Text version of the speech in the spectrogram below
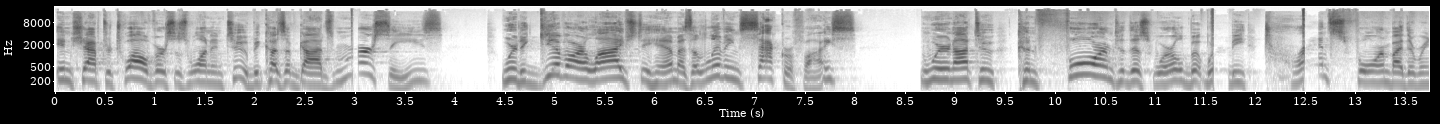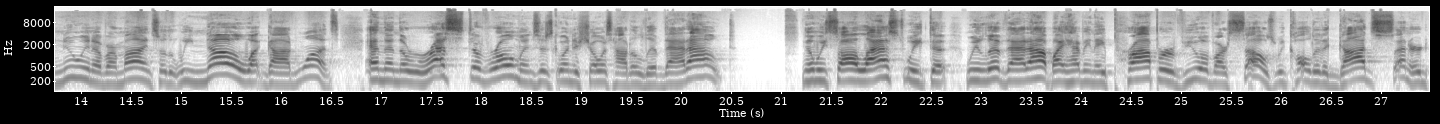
in chapter 12, verses 1 and 2. Because of God's mercies, we're to give our lives to Him as a living sacrifice. We're not to conform to this world, but we're to be transformed by the renewing of our mind so that we know what God wants. And then the rest of Romans is going to show us how to live that out. And we saw last week that we live that out by having a proper view of ourselves. We called it a God centered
